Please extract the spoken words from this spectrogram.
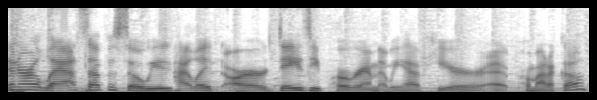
In our last episode, we highlighted our DAISY program that we have here at ProMedica.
